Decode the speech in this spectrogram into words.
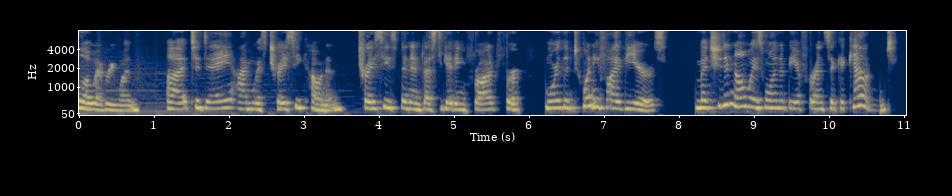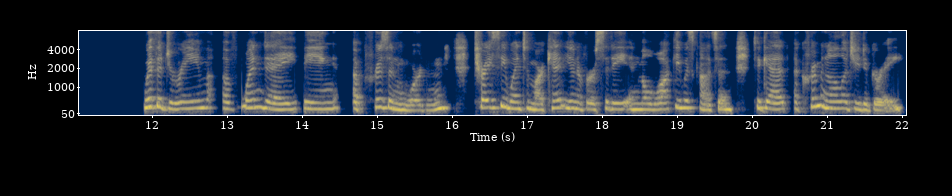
Hello, everyone. Uh, today I'm with Tracy Coenen. Tracy's been investigating fraud for more than 25 years, but she didn't always want to be a forensic accountant. With a dream of one day being a prison warden, Tracy went to Marquette University in Milwaukee, Wisconsin to get a criminology degree.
